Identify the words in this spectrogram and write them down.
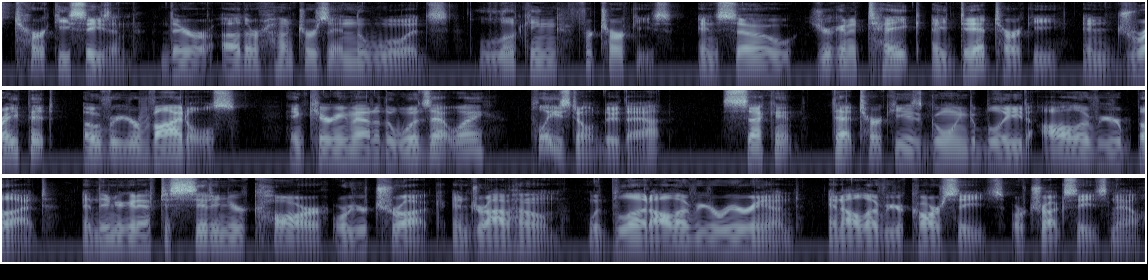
turkey season. There are other hunters in the woods looking for turkeys. And so you're going to take a dead turkey and drape it over your vitals and carry him out of the woods that way? Please don't do that. Second, that turkey is going to bleed all over your butt, and then you're going to have to sit in your car or your truck and drive home with blood all over your rear end and all over your car seats or truck seats now.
